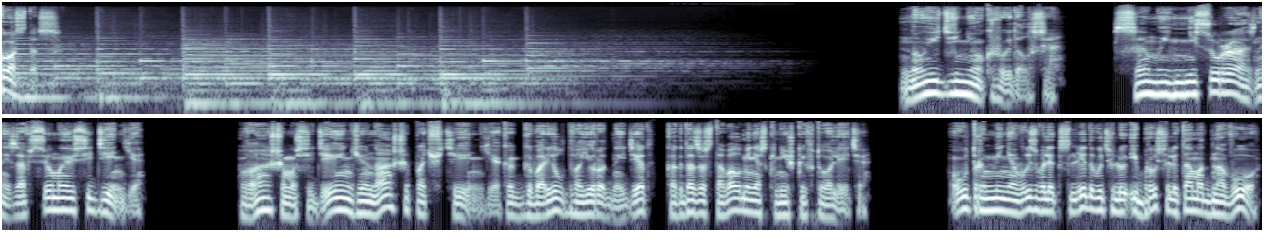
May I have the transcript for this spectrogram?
Костас. Ну и денёк выдался. Самый несуразный за все мое сиденье. Вашему сиденью наше почтенье, как говорил двоюродный дед, когда заставал меня с книжкой в туалете. Утром меня вызвали к следователю и бросили там одного,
